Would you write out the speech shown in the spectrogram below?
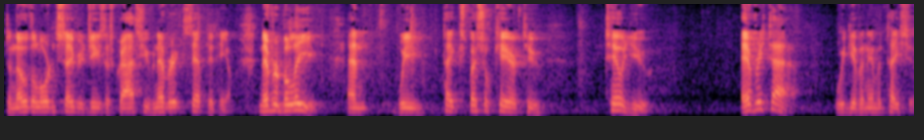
to know the Lord and Savior Jesus Christ, you've never accepted Him, never believed, and we take special care to tell you Every time we give an invitation,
